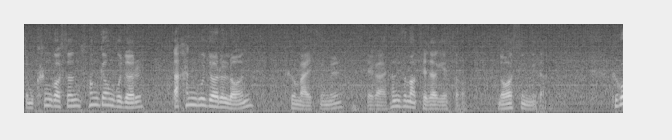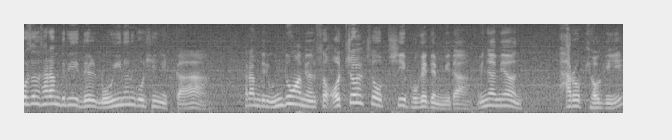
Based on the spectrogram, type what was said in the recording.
좀 큰 것은 성경 구절을 딱 한 구절을 넣은 그 말씀을 제가 현수막 제작해서 넣었습니다. 그곳은 사람들이 늘 모이는 곳이니까 사람들이 운동하면서 어쩔 수 없이 보게 됩니다. 왜냐하면 바로 벽이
